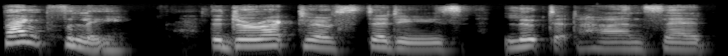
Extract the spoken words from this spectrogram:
Thankfully, the director of studies looked at her and said,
